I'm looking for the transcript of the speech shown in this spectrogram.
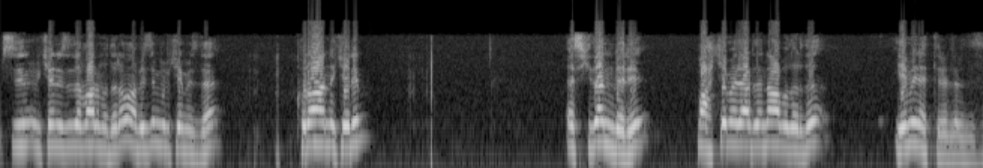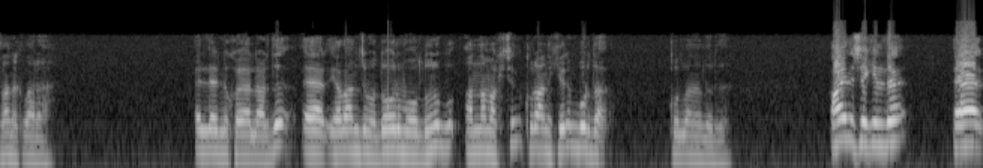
sizin ülkenizde de var mıdır ama bizim ülkemizde Kur'an-ı Kerim eskiden beri mahkemelerde ne yapılırdı? Yemin ettirilirdi sanıklara. Ellerini koyarlardı. Eğer yalancı mı doğru mu olduğunu anlamak için Kur'an-ı Kerim burada kullanılırdı. Aynı şekilde eğer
